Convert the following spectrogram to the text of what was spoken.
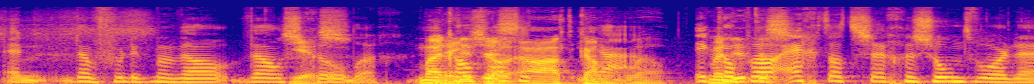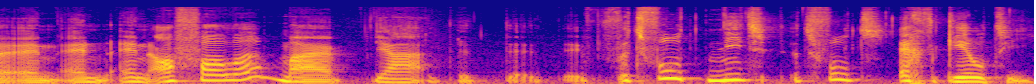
En dan voel ik me wel, wel Yes. schuldig. Maar ik hoop wel- ah, het kan wel. Ik Maar hoop wel is- echt dat ze gezond worden en, en, en afvallen. Maar ja, het, het- voelt niet... Het voelt echt guilty.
